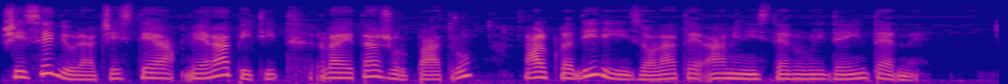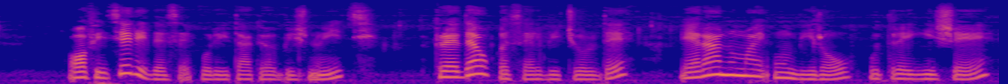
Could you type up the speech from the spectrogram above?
și sediul acesteia era pitit la etajul 4 al clădirii izolate a Ministerului de Interne. Ofițerii de securitate obișnuiți credeau că serviciul D era numai un birou cu trei ghișee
